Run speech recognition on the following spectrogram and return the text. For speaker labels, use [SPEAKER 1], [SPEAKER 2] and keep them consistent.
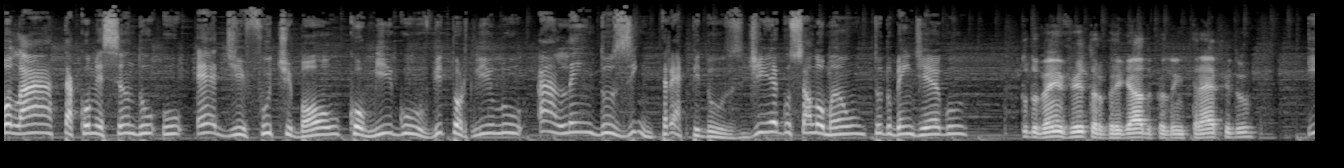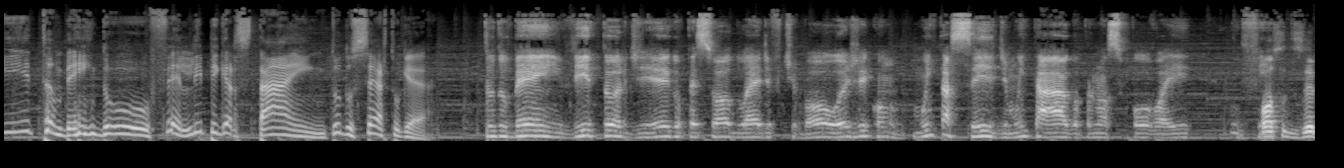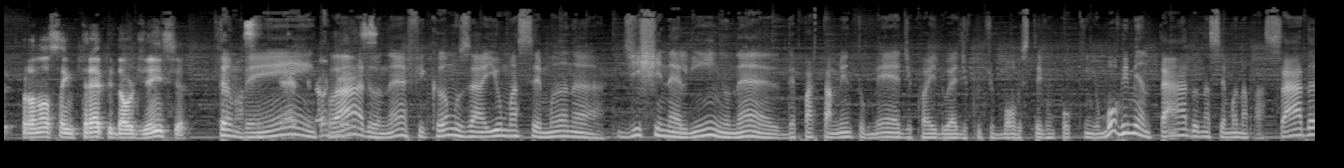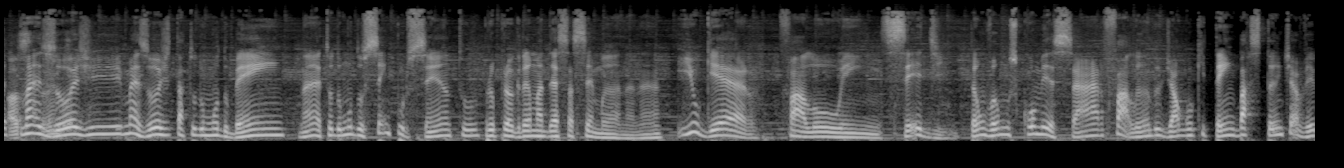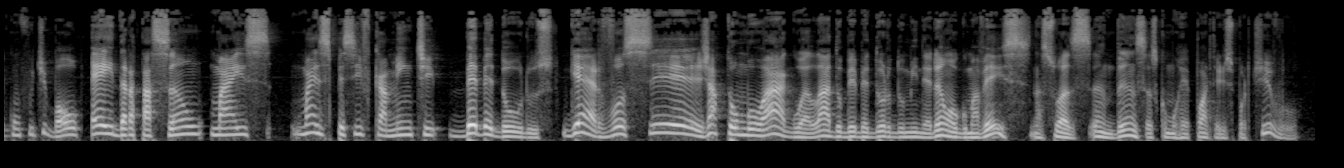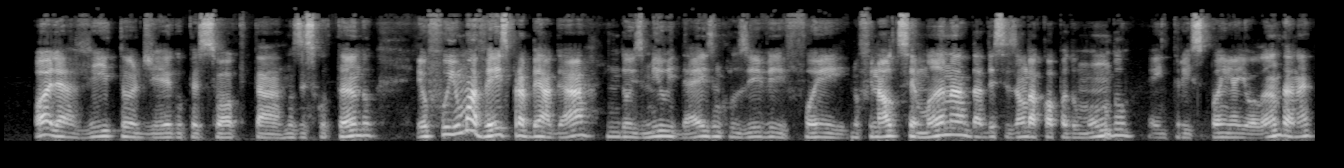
[SPEAKER 1] Olá, tá começando o Ed Futebol comigo, Vitor Lilo, além dos intrépidos, Diego Salomão. Tudo bem, Diego?
[SPEAKER 2] Tudo bem, Vitor. Obrigado pelo intrépido.
[SPEAKER 1] E também do Felipe Gerstein. Tudo certo, Guer?
[SPEAKER 3] Tudo bem, Vitor, Diego, pessoal do Ed Futebol. Hoje com muita sede, muita água para o nosso povo aí.
[SPEAKER 2] Enfim. Posso dizer para nossa intrépida audiência
[SPEAKER 1] também, claro, né? Ficamos aí uma semana de chinelinho, né? Departamento médico aí do Ed Futebol esteve um pouquinho movimentado na semana passada, mas hoje, mas hoje tá todo mundo bem, né? Todo mundo 100% pro programa dessa semana, né? E o Guer falou em sede, então vamos começar falando de algo que tem bastante a ver com futebol. É hidratação, mas mais especificamente bebedouros. Guer, você já tomou água lá do bebedouro do Mineirão alguma vez? Nas suas andanças como repórter esportivo?
[SPEAKER 3] Olha, Vitor, Diego, pessoal que está nos escutando, eu fui uma vez para BH em 2010, inclusive foi no final de semana da decisão da Copa do Mundo entre Espanha e Holanda, né?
